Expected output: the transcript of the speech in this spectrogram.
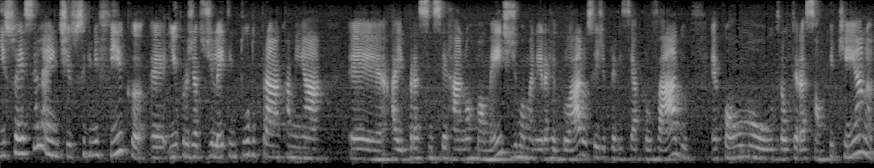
Isso é excelente, isso significa, é, e o projeto de lei tem tudo para caminhar é, aí para se encerrar normalmente, de uma maneira regular, ou seja, para ele ser aprovado é, com uma ou outra alteração pequena,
